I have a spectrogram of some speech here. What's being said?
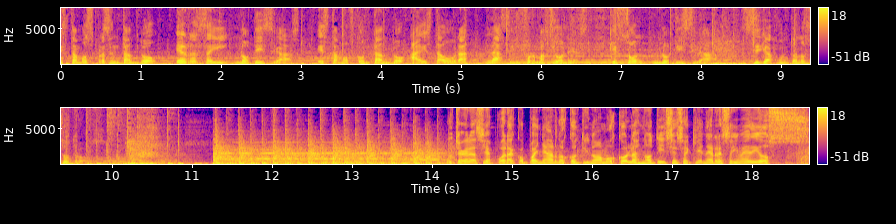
Estamos presentando RCI Noticias. Estamos contando a esta hora las informaciones que son noticia. Siga junto a nosotros. Muchas gracias por acompañarnos. Continuamos con las noticias aquí en RCI Medios.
